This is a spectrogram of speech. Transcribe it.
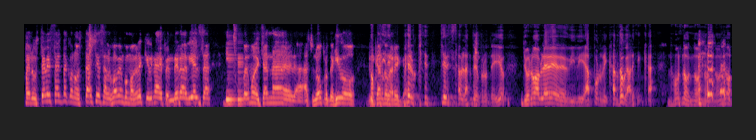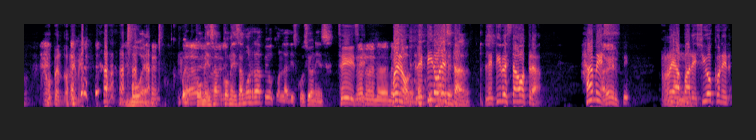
pero usted le salta con los taches al joven como Manuel que viene a defender a Bielsa y podemos echar nada a su nuevo protegido Ricardo Gareca. Pero ¿quién, está hablando de protegido? Yo no hablé de debilidad por Ricardo Gareca. No, no, no, no, no, no. No, perdóneme. Bueno. Comenzamos rápido con las discusiones. Sí, sí. bueno, le tiro esta. Le tiro esta otra. James reapareció con el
